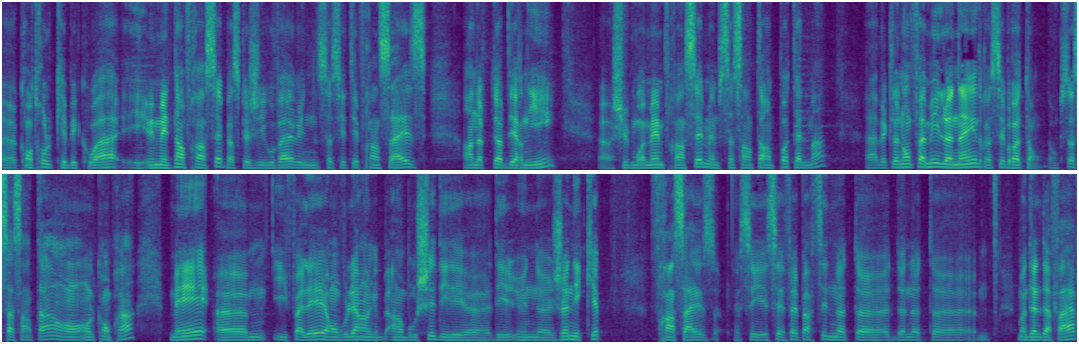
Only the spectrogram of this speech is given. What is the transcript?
Euh, contrôle québécois et maintenant français parce que j'ai ouvert une société française en octobre dernier. Euh, je suis moi-même français, même si ça s'entend pas tellement. Avec le nom de famille, le Nindre, c'est breton. Donc ça, ça s'entend, on, le comprend. Mais euh, il fallait, on voulait embaucher une jeune équipe française. C'est, ça fait partie de notre, modèle d'affaires,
